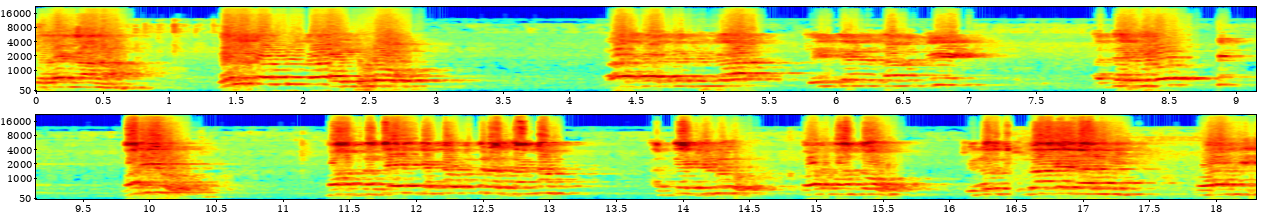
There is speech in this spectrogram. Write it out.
తెలంగాణ. వెల్కమ్ ఇప్పుడు రాష్ట్ర అధ్యక్షుడిగా చైతన్య సమితి అధ్యక్షులు మరియు మా ప్రదేశ్ గంగపుత్ర సంఘం అధ్యక్షులు వారు మాతో. చెలవు సుధాకర్ గారిని వారిని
